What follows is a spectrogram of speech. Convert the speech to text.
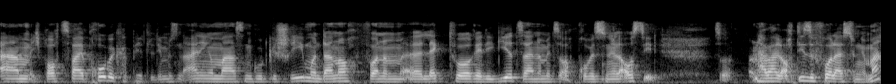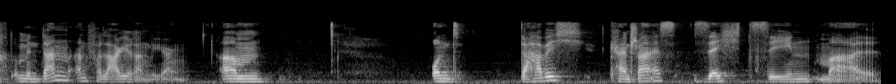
Ähm, ich brauche zwei Probekapitel, die müssen einigermaßen gut geschrieben und dann noch von einem äh, Lektor redigiert sein, damit es auch professionell aussieht. So, und habe halt auch diese Vorleistung gemacht und bin dann an Verlage rangegangen. Ähm, und da habe ich, kein Scheiß, 16 Mal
